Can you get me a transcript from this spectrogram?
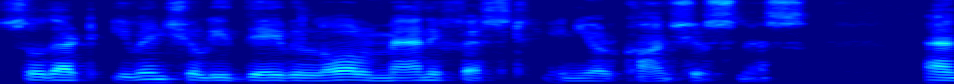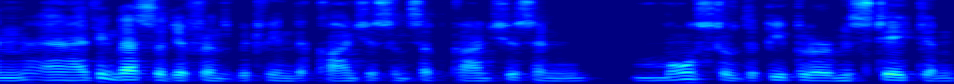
so that eventually they will all manifest in your consciousness. And, and I think that's the difference between the conscious and subconscious. And most of the people are mistaken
